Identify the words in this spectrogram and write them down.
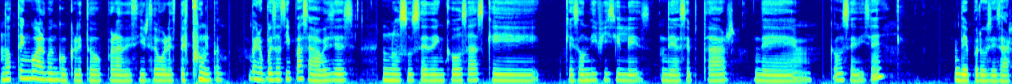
No tengo algo en concreto para decir sobre este punto, pero pues así pasa, a veces nos suceden cosas que, que son difíciles de aceptar, de, ¿cómo se dice? De procesar.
